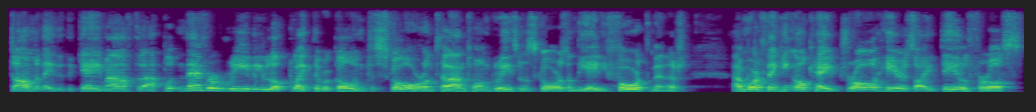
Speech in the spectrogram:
dominated the game after that, but never really looked like they were going to score until Antoine Griezmann scores on the 84th minute. And we're thinking, okay, draw here is ideal for us.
